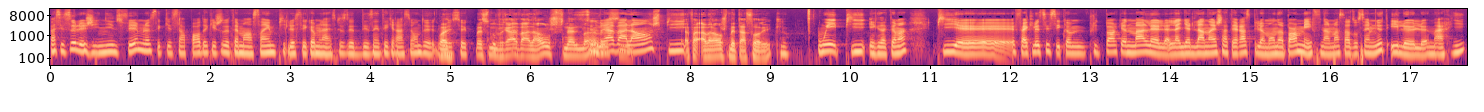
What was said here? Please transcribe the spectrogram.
Parce que c'est ça le génie du film, c'est que ça part de quelque chose de tellement simple, puis là, c'est comme l'espèce de désintégration de, ce Ben, c'est une vraie avalanche, finalement. c'est une vraie là, avalanche, puis Enfin, avalanche métaphorique, là. Oui, puis exactement. Puis, euh, fait que là, tu sais, c'est comme plus de peur que de mal. Il y a de la neige sur la terrasse, puis le monde a peur, mais finalement, ça dure cinq minutes. Et le, le mari,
